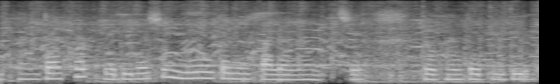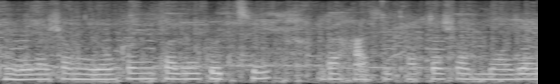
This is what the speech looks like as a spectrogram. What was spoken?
এখানটা এখন অধিবাসীর নিয়মকানুন পালন হচ্ছে। তো ওখানটায় দিদির বোনেরা সব নিয়মকানুন পালন করছে। ওটা হাসি ঠাট্টা সব মজার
